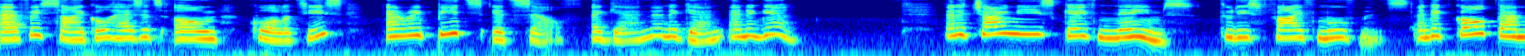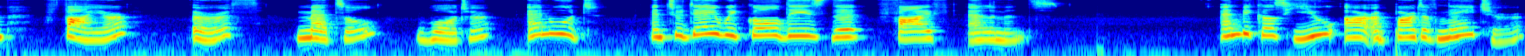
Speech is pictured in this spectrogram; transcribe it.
every cycle has its own qualities and repeats itself again and again and again. And the Chinese gave names to these five movements, and they called them fire, earth, metal, water, and wood. And today we call these the five elements. And because you are a part of nature,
